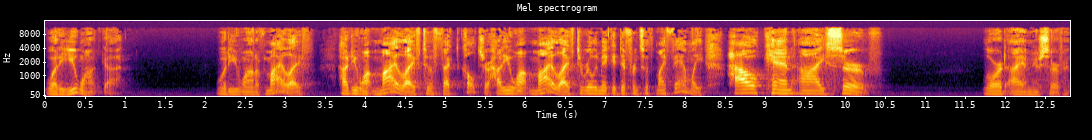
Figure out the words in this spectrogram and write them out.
What do you want, God? What do you want of my life? How do you want my life to affect culture? How do you want my life to really make a difference with my family? How can I serve? Lord, I am your servant.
